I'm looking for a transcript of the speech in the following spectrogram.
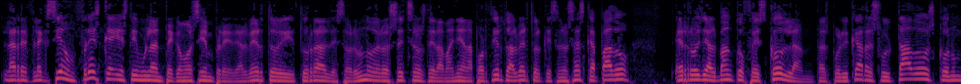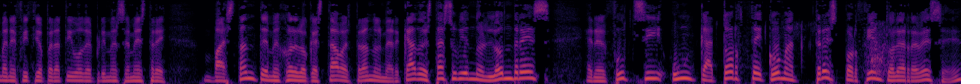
la reflexión fresca y estimulante, como siempre, de Alberto Iturralde sobre uno de los hechos de la mañana. Por cierto, Alberto, el que se nos ha escapado es Royal Bank of Scotland. Tras publicar resultados con un beneficio operativo del primer semestre bastante mejor de lo que estaba esperando el mercado, está subiendo en Londres, en el FTSE, un 14,3% el RBS. ¿eh?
